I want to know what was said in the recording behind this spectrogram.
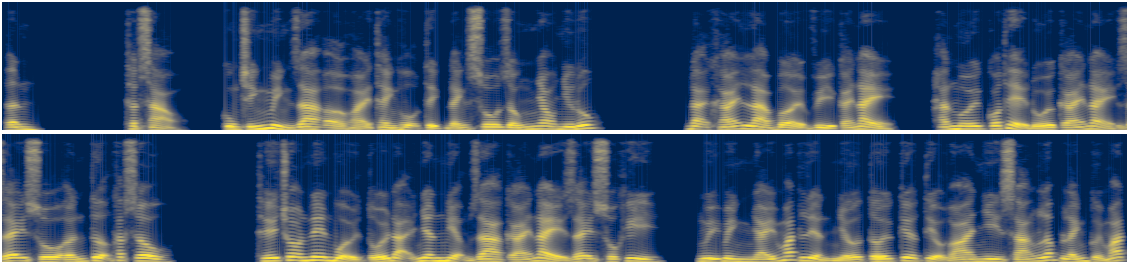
ân Thật xảo, cùng chính mình ra ở hoài thành hộ tịch đánh số giống nhau như lúc. Đại khái là bởi vì cái này, hắn mới có thể đối cái này dãy số ấn tượng khắc sâu. Thế cho nên buổi tối đại nhân niệm ra cái này dãy số khi, Ngụy Bình nháy mắt liền nhớ tới kia tiểu hoa nhi sáng lấp lánh cười mắt.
